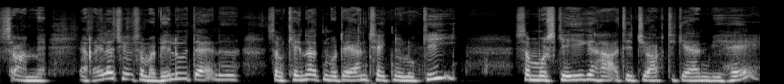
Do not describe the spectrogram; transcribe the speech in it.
som øh, er relativt, som er veluddannede, som kender den moderne teknologi, som måske ikke har det job, de gerne vil have,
